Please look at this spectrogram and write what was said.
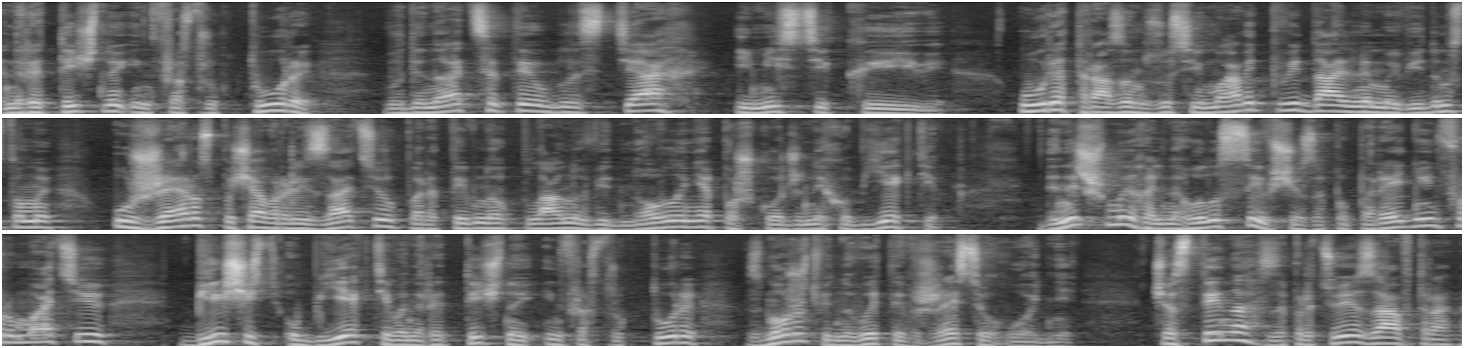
енергетичної інфраструктури в 11 областях і місті Києві. Уряд разом з усіма відповідальними відомствами уже розпочав реалізацію оперативного плану відновлення пошкоджених об'єктів. Денис Шмигаль наголосив, що за попередньою інформацією більшість об'єктів енергетичної інфраструктури зможуть відновити вже сьогодні. Частина запрацює завтра.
